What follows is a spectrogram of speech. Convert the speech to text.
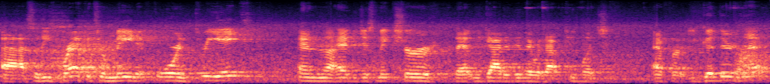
Uh, so these brackets are made at four and three eighths, and I had to just make sure that we got it in there without too much effort. You good there, Zach?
